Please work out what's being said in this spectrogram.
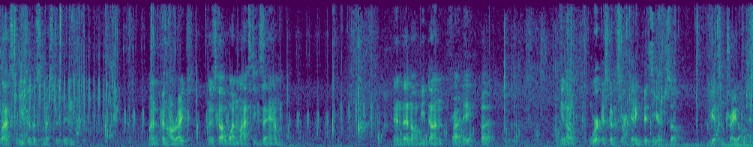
last week of the semester been? Mine's been alright. I just got one last exam. And then I'll be done Friday, but you know, work is gonna start getting busier, so you get some trade-offs.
